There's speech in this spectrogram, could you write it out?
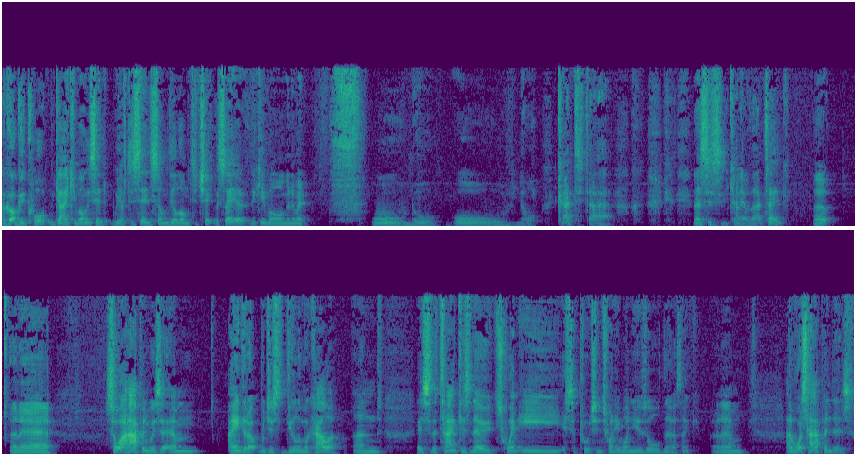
I got a good quote. The guy came along and said, "We have to send somebody along to check the site out." They came along and I went, Oh no, oh no, can't do that. This is you can't have that tank. Yeah. And uh, so what happened was that, um, I ended up with just dealing with Calor, and it's the tank is now twenty. It's approaching twenty one years old now, I think. And um, and what's happened is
